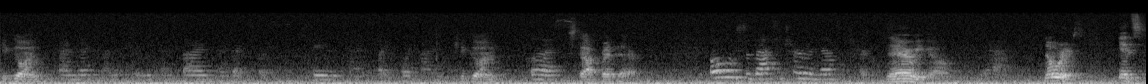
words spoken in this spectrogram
Keep going, times x minus three times five times x plus two times like four times keep going. plus. Stop right there. Oh, so that's a term and that's a term. There we go. Yeah. No worries. It's,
